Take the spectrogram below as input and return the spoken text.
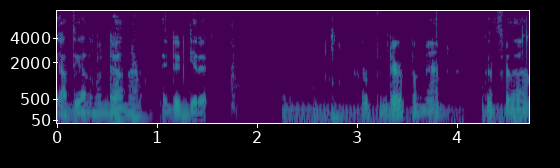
got the other one down there. They did get it. Herp and derpa, man. Good for them.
